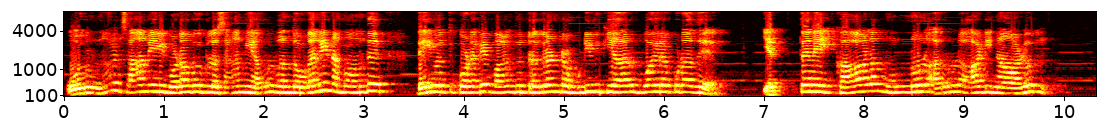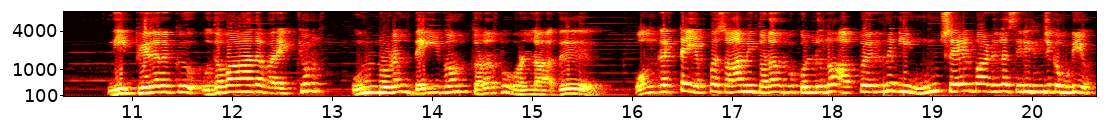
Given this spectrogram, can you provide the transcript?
ஒரு நாள் சாமி உடம்புக்குள்ள சாமி அருள் வந்த உடனே நம்ம வந்து தெய்வத்துக்கூடவே வாழ்ந்துட்டு இருக்கிறோன்ற முடிவுக்கு யாரும் போயிடக்கூடாது. எத்தனை காலம் உன்னுள் அருள் ஆடினாலும் நீ பிறருக்கு உதவாத வரைக்கும் உன்னுடன் தெய்வம் தொடர்பு கொள்ளாது. உங்கிட்ட எப்ப சாமி தொடர்பு கொள்ளுதோ அப்ப இருந்து நீ உன் செயல்பாடுகளை சரி செஞ்சுக்க முடியும்.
